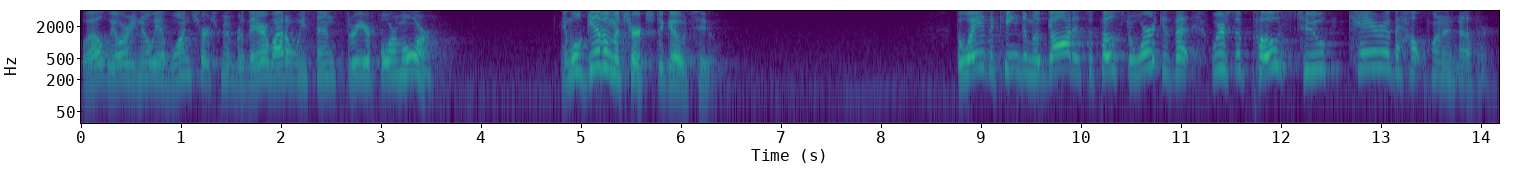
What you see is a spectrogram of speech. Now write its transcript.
well, we already know we have one church member there. Why don't we send three or four more? And we'll give them a church to go to. The way the kingdom of God is supposed to work is that we're supposed to care about one another.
